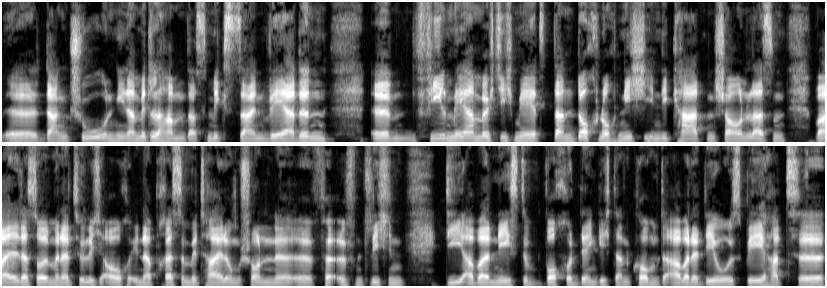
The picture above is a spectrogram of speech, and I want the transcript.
äh, Dang Chu und Nina Mittelham das Mixed sein werden. Ähm, viel mehr möchte ich mir jetzt dann doch noch nicht in die Karten schauen lassen, weil das soll man natürlich auch in der Pressemitteilung schon äh, veröffentlichen, die aber nächste Woche, denke ich, dann kommt. Aber der DOSB hat äh,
